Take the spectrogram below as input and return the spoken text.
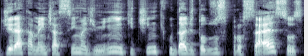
diretamente acima de mim, que tinha que cuidar de todos os processos,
